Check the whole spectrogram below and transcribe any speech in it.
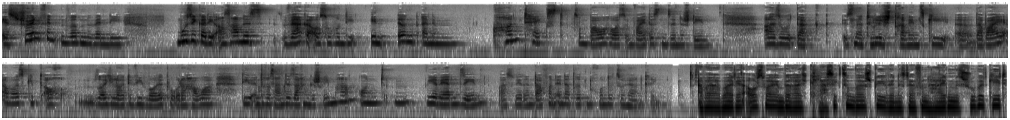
es schön finden würden, wenn die Musiker, die Ensembles Werke aussuchen, die in irgendeinem Kontext zum Bauhaus im weitesten Sinne stehen. Also da ist natürlich Stravinsky äh, dabei, aber es gibt auch solche Leute wie Wolpe oder Hauer, die interessante Sachen geschrieben haben und äh, wir werden sehen, was wir dann davon in der dritten Runde zu hören kriegen. Aber bei der Auswahl im Bereich Klassik zum Beispiel, wenn es da von Haydn bis Schubert geht,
